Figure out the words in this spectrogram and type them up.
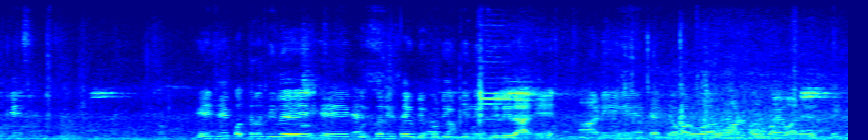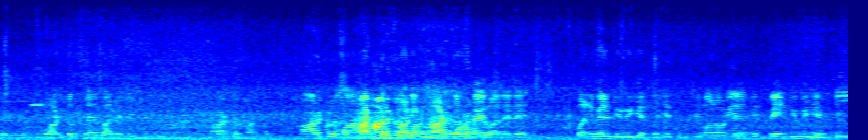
ओके हे जे पत्र दिले हे कुलकर्णी साहेब डेप्युटी इंजिनियर दिलेलं आहे आणि त्यांच्याबरोबर वाडकर साहेब आले. वाडकर साहेब आलेले. महाडकर महाडकर साहेब आलेले. पनवेल डिव्हिजन म्हणजे तुमची मला वाटते पेन डिव्हिजनची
